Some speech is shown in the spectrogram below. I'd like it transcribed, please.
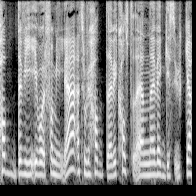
hadde vi i vår familie jeg tror vi hadde, vi kalte det en veggesuke.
